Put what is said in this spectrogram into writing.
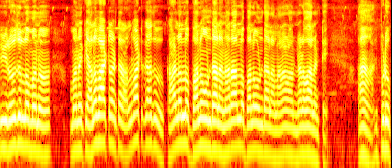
ఈ రోజుల్లో మనం మనకి అలవాటు అంటారు. అలవాటు కాదు కాళ్ళల్లో బలం ఉండాలి నరాల్లో బలం ఉండాలి నడవాలంటే. ఇప్పుడు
